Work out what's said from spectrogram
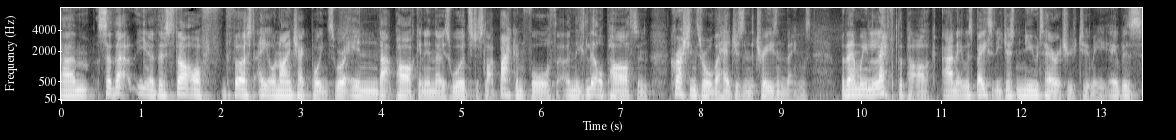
Um, so that you know, the start off, the first eight or nine checkpoints were in that park and in those woods, just like back and forth and these little paths and crashing through all the hedges and the trees and things. But then we left the park and it was basically just new territory to me. It was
